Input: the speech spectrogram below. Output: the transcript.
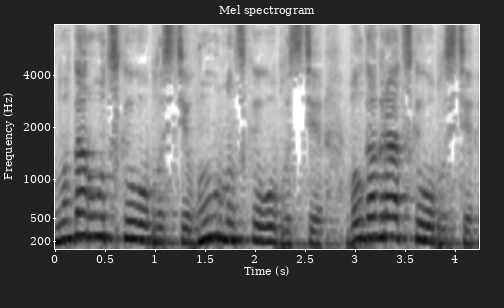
в Новгородской области, в Мурманской области, в Волгоградской области.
